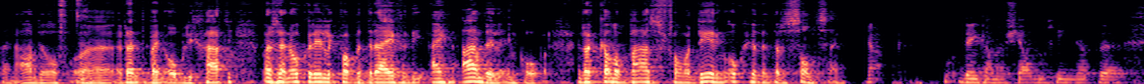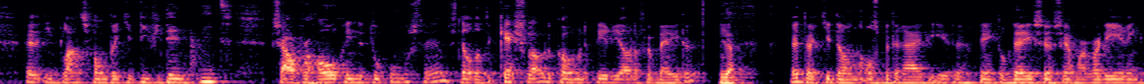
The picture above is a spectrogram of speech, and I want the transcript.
bij een aandeel of eh, rente bij een obligatie. Maar er zijn ook redelijk wat bedrijven die eigen aandelen inkopen. En dat kan op basis van waardering ook heel interessant zijn. Denk aan een Shell misschien, dat eh, in plaats van dat je dividend niet zou verhogen in de toekomst, hè, stel dat de cashflow de komende periode verbetert, Ja. hè, dat je dan als bedrijf eerder denkt op deze zeg maar, waardering,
